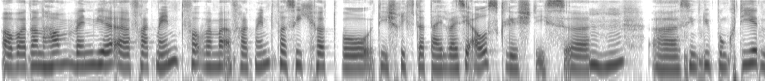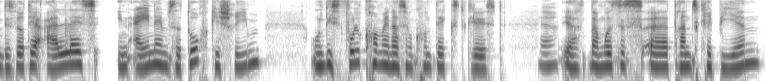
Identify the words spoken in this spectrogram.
aber dann haben, wenn wir ein Fragment, wenn man ein Fragment vor sich hat, wo die Schrift da teilweise ausgelöscht ist, äh, mhm. äh, sind die punktiert und das wird ja alles in einem so durchgeschrieben und ist vollkommen aus dem Kontext gelöst. Ja, ja da muss es äh, transkribieren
